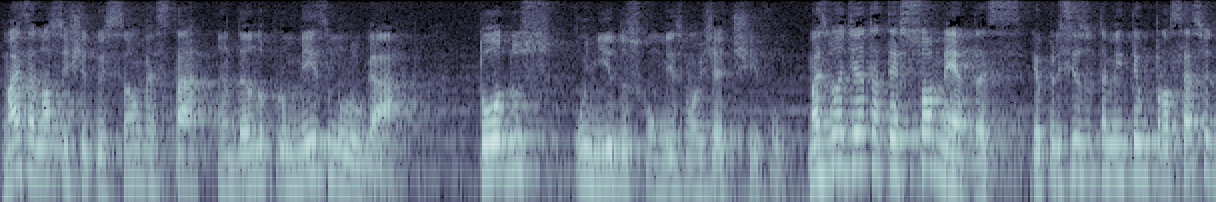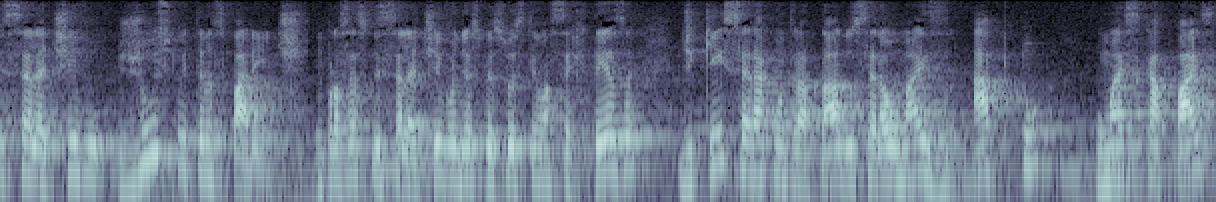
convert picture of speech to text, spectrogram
mais a nossa instituição vai estar andando para o mesmo lugar, todos unidos com o mesmo objetivo. Mas não adianta ter só metas, eu preciso também ter um processo de seletivo justo e transparente. Um processo de seletivo onde as pessoas tenham a certeza de quem será contratado será o mais apto, o mais capaz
